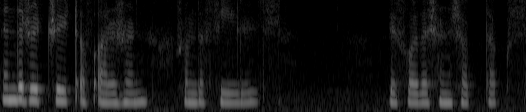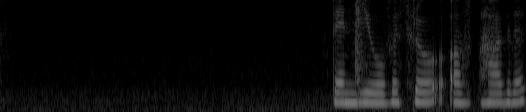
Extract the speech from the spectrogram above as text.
Then the retreat of Arjun from the fields before the Sanshaptaks. Then the overthrow of Bhagdat,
